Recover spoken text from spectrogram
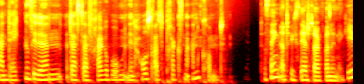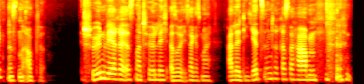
Wann denken Sie denn, dass der Fragebogen in den Hausarztpraxen ankommt? Das hängt natürlich sehr stark von den Ergebnissen ab. Schön wäre es natürlich, also ich sage jetzt mal, alle, die jetzt Interesse haben,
